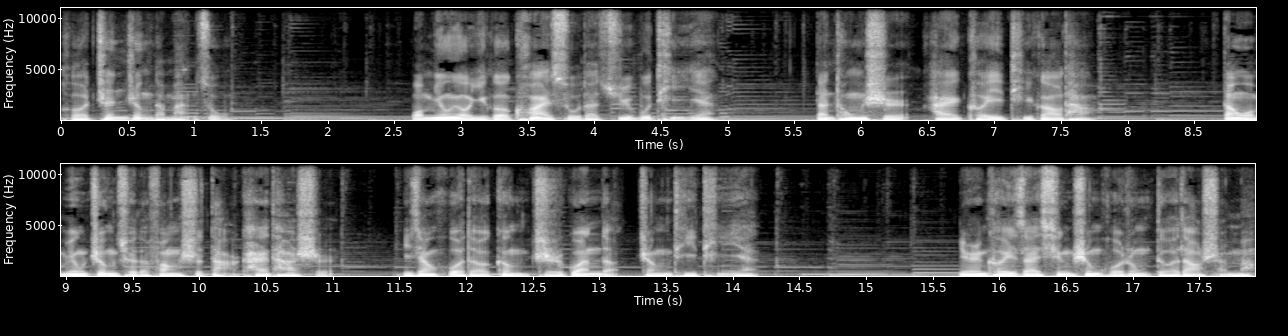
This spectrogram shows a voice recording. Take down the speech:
和真正的满足。我们拥有一个快速的局部体验，但同时还可以提高它。当我们用正确的方式打开它时，你将获得更直观的整体体验。女人可以在性生活中得到什么？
